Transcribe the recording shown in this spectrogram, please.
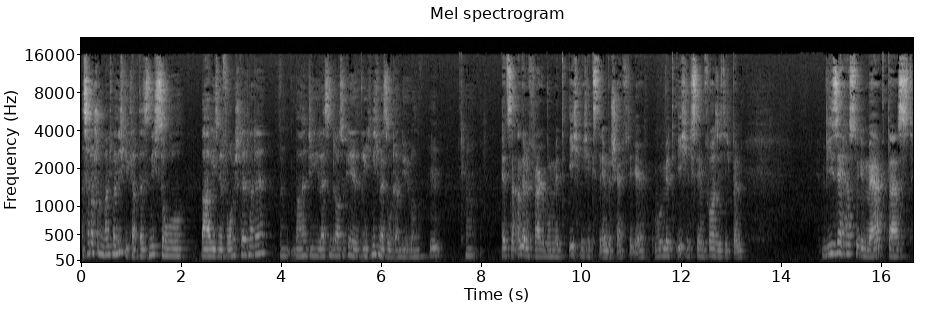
Es hat auch schon manchmal nicht geklappt, dass es nicht so war, wie ich es mir vorgestellt hatte. Dann war halt die Lesson draus, okay, dann bringe ich nicht mehr so dran die Übung. Hm. Ja. Jetzt eine andere Frage, womit ich mich extrem beschäftige, womit ich extrem vorsichtig bin. Wie sehr hast du gemerkt, dass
